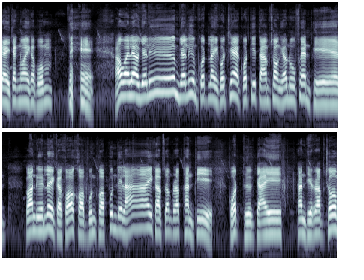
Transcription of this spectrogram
ได้จักน้อยครับผมนี่เอาไว้แล้วอย่าลืม อย่าลืมกดไลค์กดแชร์กดติดตามช่องแอลนูแฟนเพจก่อนอื่นเลยก็ขอขอบบุญขอบคุณได้หลายครับสำหรับท่านที่กดถือใจ ท่านที่รับชม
